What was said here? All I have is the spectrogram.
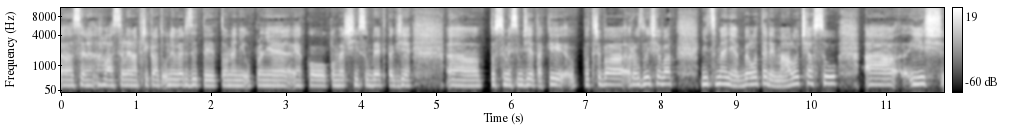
uh, se hlásily například univerzity, to není úplně jako komerční subjekt, takže uh, to si myslím, že je taky potřeba rozlišovat. Nicméně bylo tedy málo času a již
